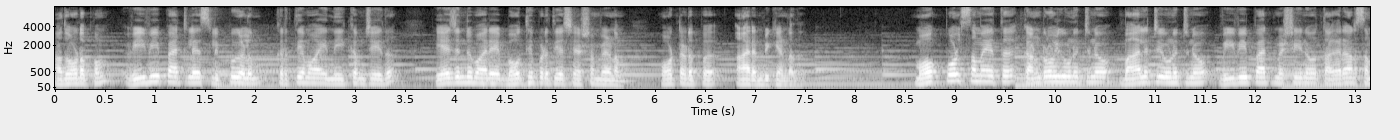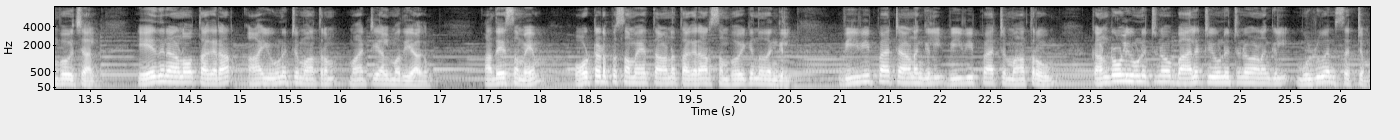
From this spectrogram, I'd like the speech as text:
അതോടൊപ്പം വി വി പാറ്റിലെ സ്ലിപ്പുകളും കൃത്യമായി നീക്കം ചെയ്ത് ഏജന്റുമാരെ ബോധ്യപ്പെടുത്തിയ ശേഷം വേണം വോട്ടെടുപ്പ് ആരംഭിക്കേണ്ടത്. മോക്ക് പോൾ സമയത്ത് കൺട്രോൾ യൂണിറ്റിനോ ബാലറ്റ് യൂണിറ്റിനോ വി വി പാറ്റ് മെഷീനോ തകരാർ സംഭവിച്ചാൽ ഏതിനാണോ തകരാർ ആ യൂണിറ്റ് മാത്രം മാറ്റിയാൽ മതിയാകും. അതേസമയം വോട്ടെടുപ്പ് സമയത്താണ് തകരാർ സംഭവിക്കുന്നതെങ്കിൽ വി വി പാറ്റ് ആണെങ്കിൽ വി വി പാറ്റ് മാത്രവും കൺട്രോൾ യൂണിറ്റിനോ ബാലറ്റ് യൂണിറ്റിനോ ആണെങ്കിൽ മുഴുവൻ സെറ്റും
